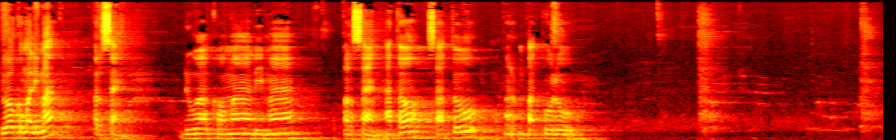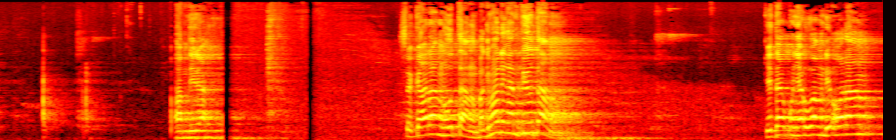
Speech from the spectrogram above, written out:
2,5 persen. 2,5 persen atau 1 per 40. Paham tidak? Sekarang hutang. Bagaimana dengan piutang? Kita punya uang di orang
